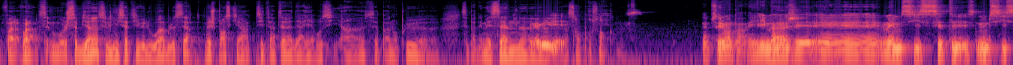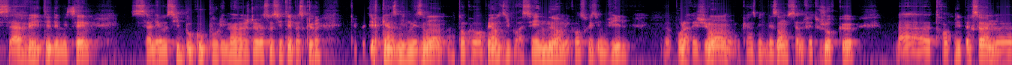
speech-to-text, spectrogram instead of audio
enfin, voilà. Moi, je sais bien, c'est l'initiative louable, certes, mais je pense qu'il y a un petit intérêt derrière aussi. Hein. C'est pas non plus, euh, c'est pas des mécènes euh, à 100%. Quand même. Absolument pas. Et l'image, est, même si c'était, même si ça avait été des mécènes, ça l'est aussi beaucoup pour l'image de la société, parce que tu peux dire 15 000 maisons, en tant qu'Européen, on se dit, bah, c'est énorme, ils construisent une ville. Euh, pour la région, 15 000 maisons, ça ne fait toujours que bah, 30 000 personnes.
